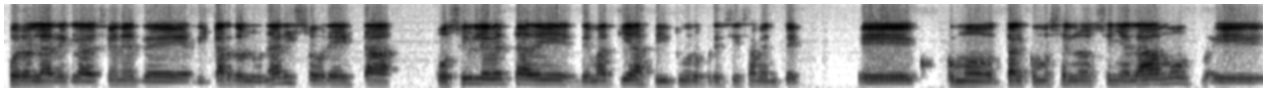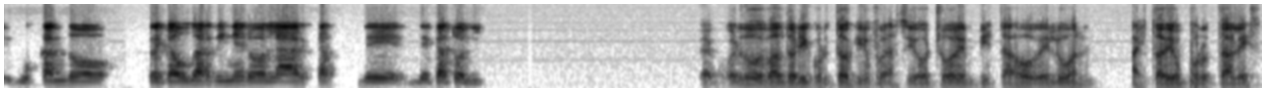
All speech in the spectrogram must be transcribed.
fueron las declaraciones de Ricardo Lunari sobre esta posible venta de, Matías Dituro, precisamente, eh, como, tal como se nos señalábamos, eh, buscando recaudar dinero en la arca de, de Católica. De acuerdo de Valdori Curtado, que fue hace ocho horas invitado de Luan a Estadio Portales,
